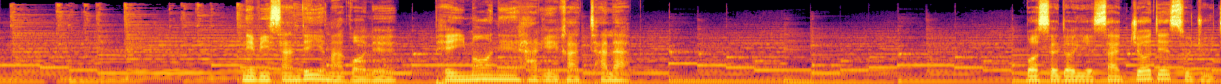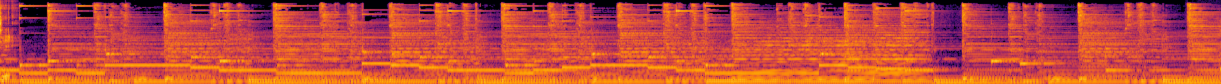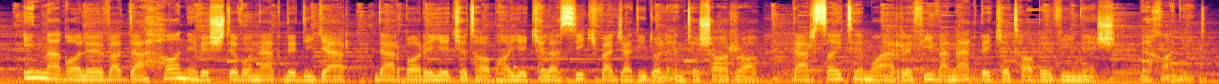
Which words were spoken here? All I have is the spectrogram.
نویسنده مقاله پیمان حقیقت طلب. با صدای سجاد سجودی. مقاله و دهها نوشته و نقد دیگر درباره کتاب‌های کلاسیک و جدید الانتشار را در سایت معرفی و نقد کتاب وینش بخوانید.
